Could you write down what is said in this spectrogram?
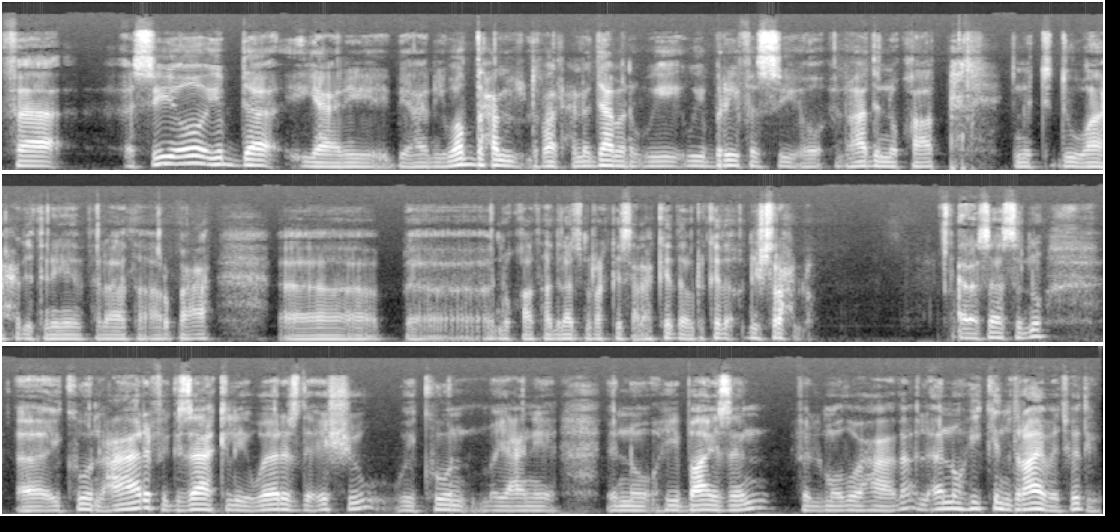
فال CEO يبدأ يعني يعني يوضح طبعا إحنا دائما we brief ال CEO إنه هذه النقاط إنه to do واحد اثنين ثلاثة أربعة. آه آه النقاط هذه لازم نركز على كذا وكذا نشرح له. على أساس إنه آه يكون عارف exactly where is the issue ويكون يعني إنه he buys in في الموضوع هذا لأنه he can drive it with you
